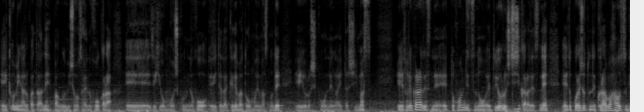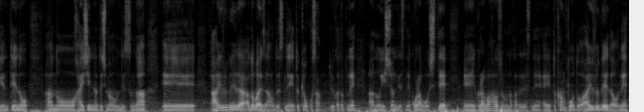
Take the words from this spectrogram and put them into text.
えー、興味がある方はね番組詳細の方から、えー、ぜひお申し込みの方、えー、いただければと思いますので、えー、よろしくお願いいたします。えー、それからですね、えっと、本日の、えっと、夜7時からですね、えっと、これちょっとね、クラブハウス限定の、あのー、配信になってしまうんですが、えー、アーユルベーダーアドバイザーのですね、えっと、京子さんという方とね、あの、一緒にですね、コラボして、えー、クラブハウスの中でですね、えっと、漢方とアーユルベーダをね、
